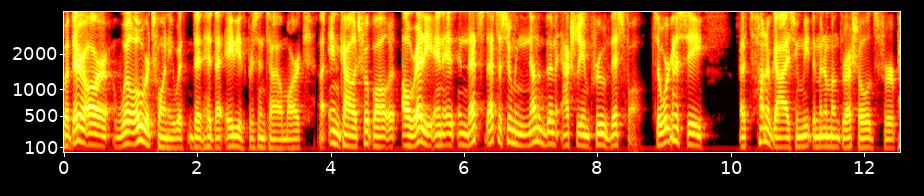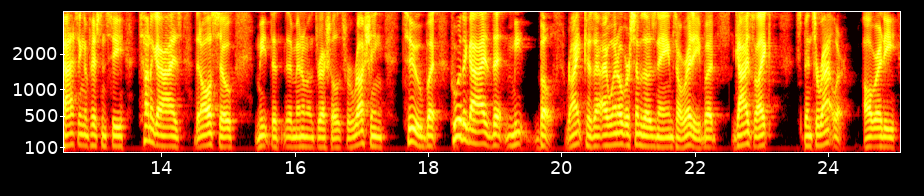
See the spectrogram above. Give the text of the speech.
But there are well over 20 with that hit that 80th percentile mark uh, in college football already, and it, and that's that's assuming none of them actually improve this fall. So we're going to see a ton of guys who meet the minimum thresholds for passing efficiency, ton of guys that also meet the, the minimum thresholds for rushing too. But who are the guys that meet both, right? Because I went over some of those names already, but guys like Spencer Rattler already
